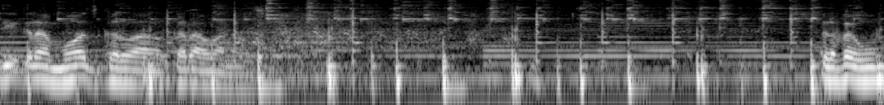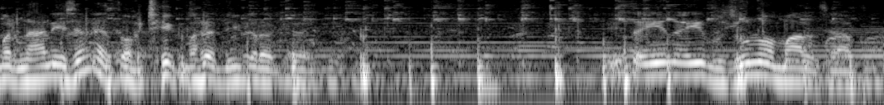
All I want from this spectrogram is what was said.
દીકરા મોજ કરવા કરાવવાનો એટલે ભાઈ ઉંમર નાની છે ને, તો ઠીક મારો દીકરો કહેવાય. એ તો એનો એ જૂનો માલ છે આપણો.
